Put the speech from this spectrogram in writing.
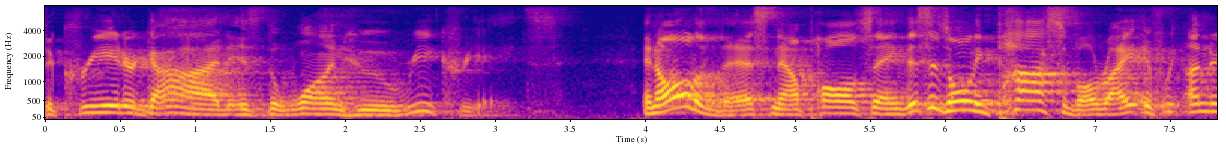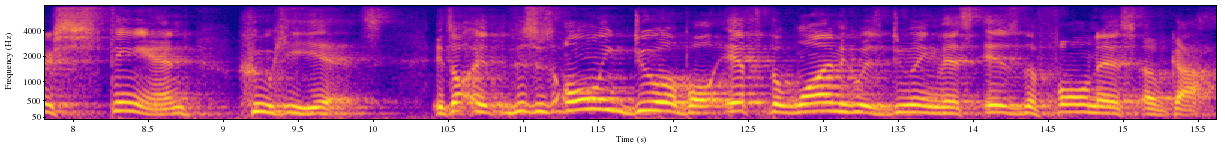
The creator God is the one who recreates. And all of this, now Paul's saying, this is only possible, right, if we understand who he is. It's, it, this is only doable if the one who is doing this is the fullness of God.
